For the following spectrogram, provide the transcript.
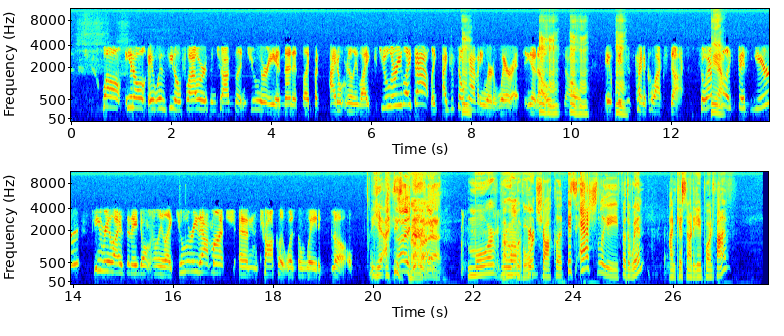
Well, you know, it was, you know, flowers and chocolate and jewelry, and then it's like, but I don't really like jewelry like that. Like, I just don't have anywhere to wear it, you know? Mhm, So mhm. it, Mm. it just kind of collects dust. So after Yeah. like fifth year, he realized that I don't really like jewelry that much, and chocolate was the way to go. Yeah, I heard All right. that. more room for chocolate. It's Ashley for the win on Kiss ninety eight point five.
